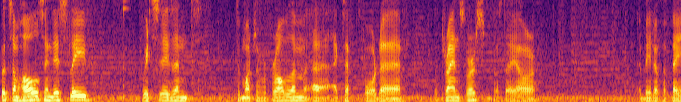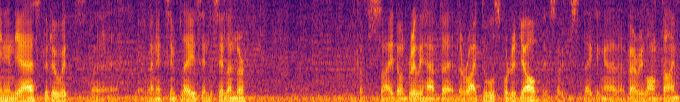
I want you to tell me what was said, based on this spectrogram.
put some holes in this sleeve, which isn't too much of a problem uh, except for the, the transfers because they are a bit of a pain in the ass to do it when it's in place in the cylinder because I don't really have the, the right tools for the job so it's taking a, a very long time.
